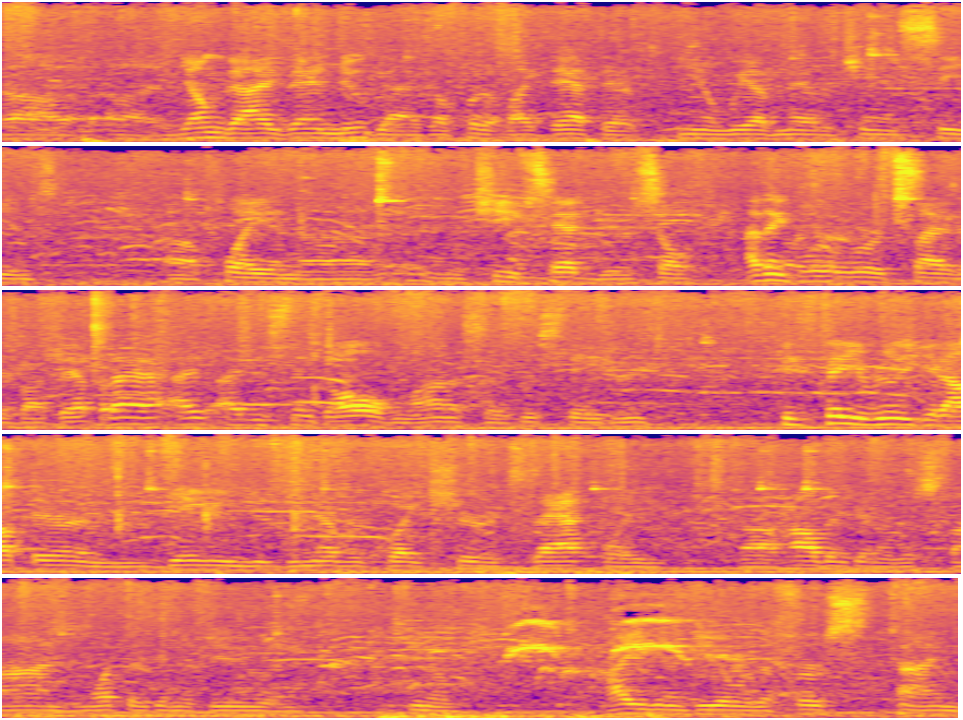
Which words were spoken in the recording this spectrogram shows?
uh, uh, young guys and new guys. I'll put it like that. That you know we haven't had a chance to see and uh, play in, uh, in the Chiefs headgear. So I think we're, we're excited about that. But I, I, I just think all of them, honestly, at this stage. We, until you really get out there and game, you're never quite sure exactly uh, how they're going to respond and what they're going to do, and you know how you're going to deal with the first time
